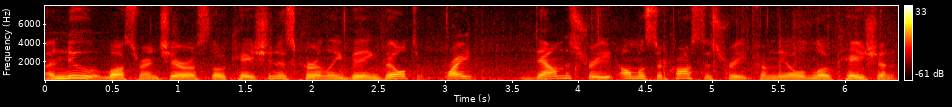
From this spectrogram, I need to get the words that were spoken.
A new Los Rancheros location is currently being built right down the street, almost across the street from the old location.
